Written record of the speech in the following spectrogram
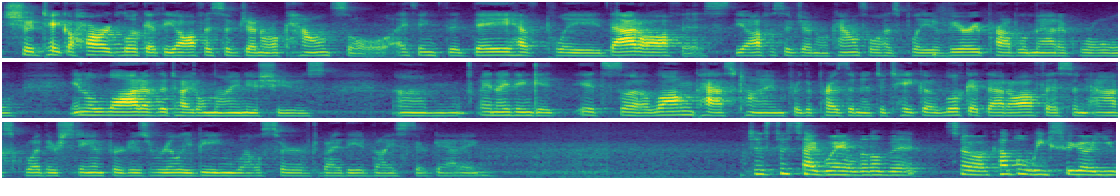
should take a hard look at the Office of General Counsel. I think that they have played, that office, the Office of General Counsel, has played a very problematic role in a lot of the Title IX issues. Um, and I think it, it's a long past time for the president to take a look at that office and ask whether Stanford is really being well served by the advice they're getting. Just to segue a little bit, so a couple weeks ago you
